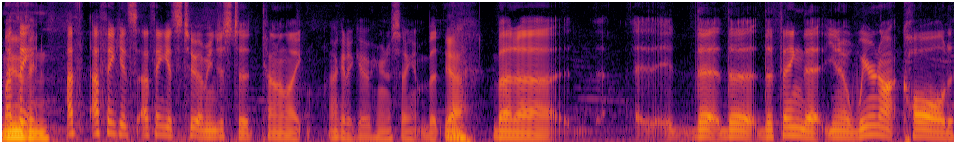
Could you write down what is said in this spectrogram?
I move think- I, th- I think it's I think it's too. I mean, just to kind of like I gotta go here in a second, but yeah. but uh, the the the thing that you know we're not called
